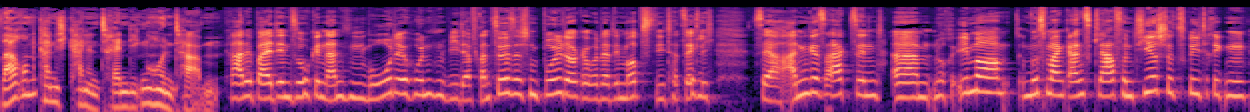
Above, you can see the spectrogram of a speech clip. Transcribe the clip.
Warum kann ich keinen trendigen Hund haben? Gerade bei den sogenannten Modehunden wie der französischen Bulldogge oder dem Mops, die tatsächlich sehr angesagt sind, ähm, noch immer muss man ganz klar von tierschutzwidrigen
